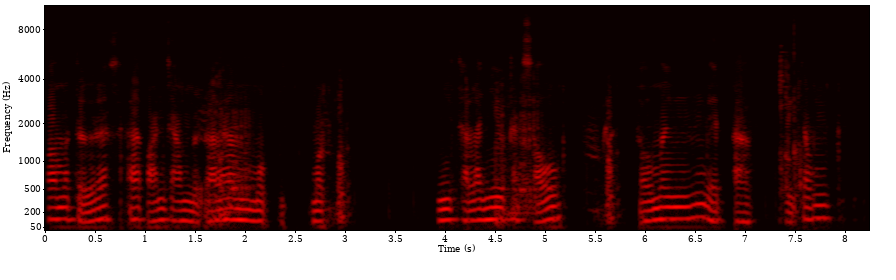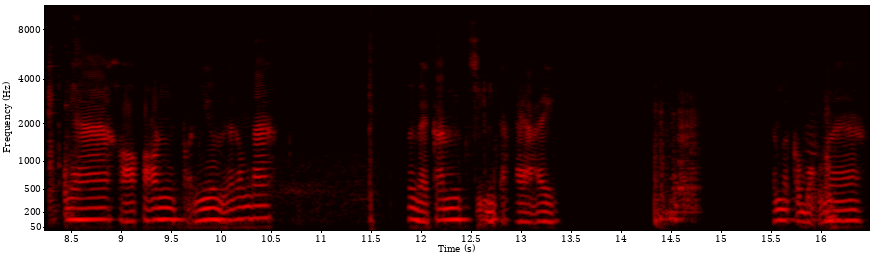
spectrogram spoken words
có một thứ rất là quan trọng nữa là một một như thật là nhiều cái xấu. Số mình không biết ở à, trong nhà khó con có nhiều nữa không ta? Mình phải căn chỉnh tại ấy em mà có bộ ra.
